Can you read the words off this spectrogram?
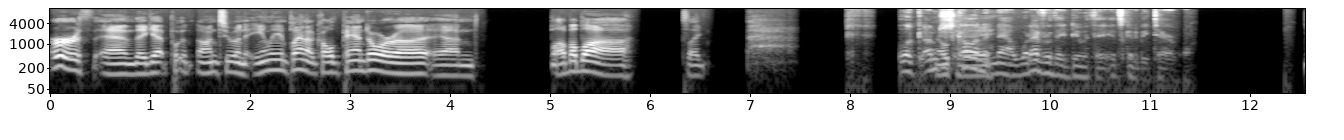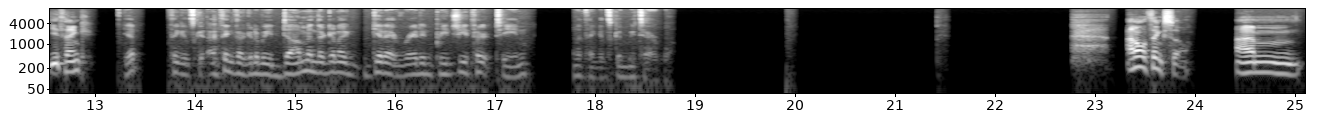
Earth and they get put onto an alien planet called Pandora and blah, blah, blah. It's like, Look, I'm just calling it now. Whatever they do with it, it's going to be terrible. you think? Yep. I think it's good. I think they're going to be dumb and they're going to get it rated PG-13. And I think it's going to be terrible. I don't think so. I'm.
